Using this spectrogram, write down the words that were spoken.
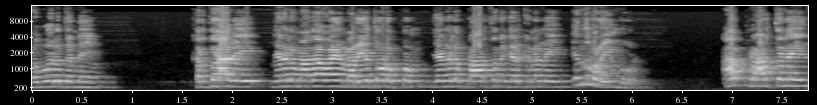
അതുപോലെ തന്നെ കർത്താവെ ഞങ്ങളുടെ മാതാവായ മറിയത്തോടൊപ്പം ഞങ്ങളെ പ്രാർത്ഥന കേൾക്കണമേ എന്ന് പറയുമ്പോൾ ആ പ്രാർത്ഥനയിൽ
